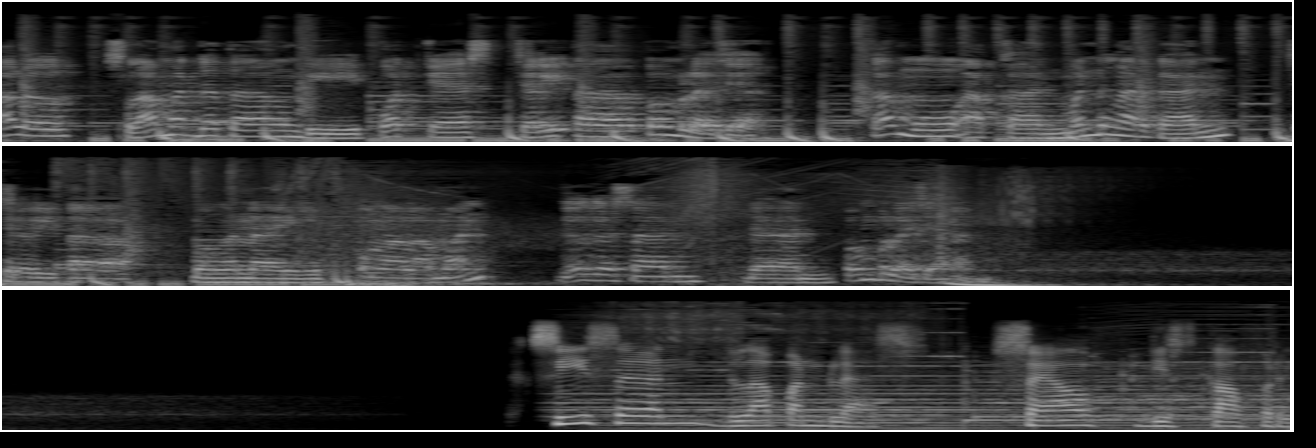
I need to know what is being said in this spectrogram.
Halo, selamat datang di podcast Cerita Pembelajar. Kamu akan mendengarkan cerita mengenai pengalaman, gagasan, dan pembelajaran. Season 18 Self Discovery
